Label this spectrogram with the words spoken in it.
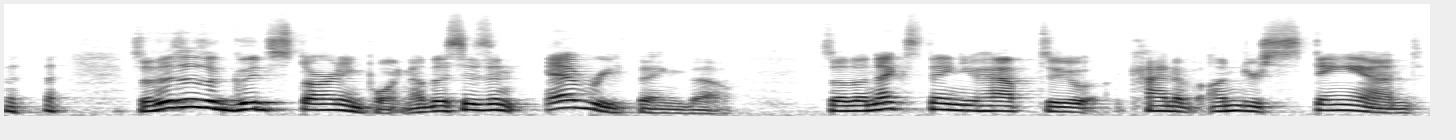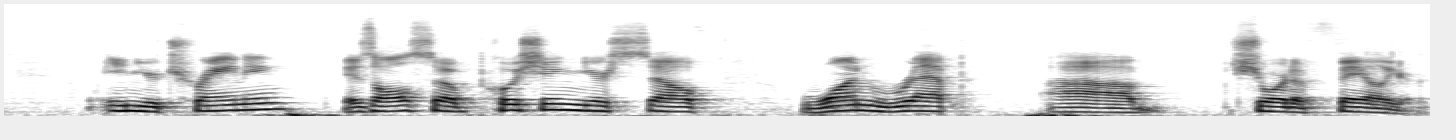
so, this is a good starting point. Now, this isn't everything though. So, the next thing you have to kind of understand in your training is also pushing yourself one rep uh, short of failure.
